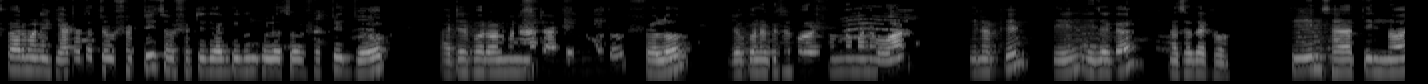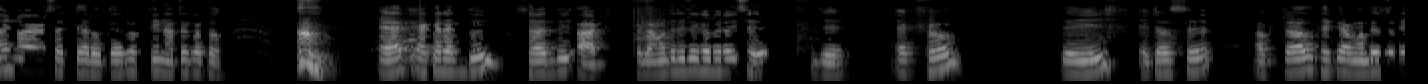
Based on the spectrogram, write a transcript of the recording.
স্কোয়ার মানে কি? আট আটা চৌষট্টি চৌষট্টি দিয়ে এক দ্বিগুণ করলে চৌষট্টি যোগ আটের পর ওয়ান মানে আট আট দ্বিগুণ কত? ষোলো। যোগ কোনো কিছুর পর শূন্য মানে ওয়ান তিন অক্ষে তিন, এই জায়গা আচ্ছা দেখো। তিন, সাত, তিন, নয় নয়, আট, সাত, তেরো। তেরো, তিন, হাতে কত? এক, একের এক, দুই, ছয়, দুই, আট। তাহলে আমাদের এই জায়গায় বেরোইছে যে একশো তেইশ, এটা হচ্ছে অক্টাল থেকে আমাদের যদি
